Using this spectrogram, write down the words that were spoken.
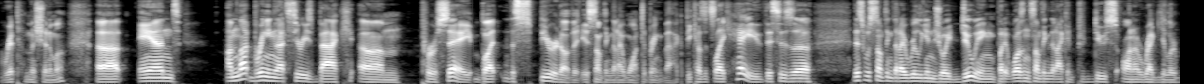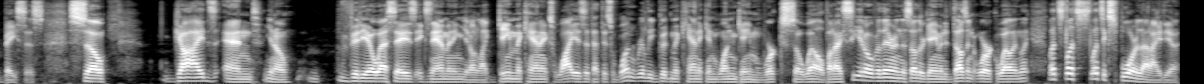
rip Machinima. Uh, and I'm not bringing that series back um, per se, but the spirit of it is something that I want to bring back because it's like, hey, this is a this was something that I really enjoyed doing, but it wasn't something that I could produce on a regular basis. So guides and, you know, video essays examining, you know, like game mechanics. Why is it that this one really good mechanic in one game works so well, but I see it over there in this other game and it doesn't work well? And like, let's let's let's explore that idea.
